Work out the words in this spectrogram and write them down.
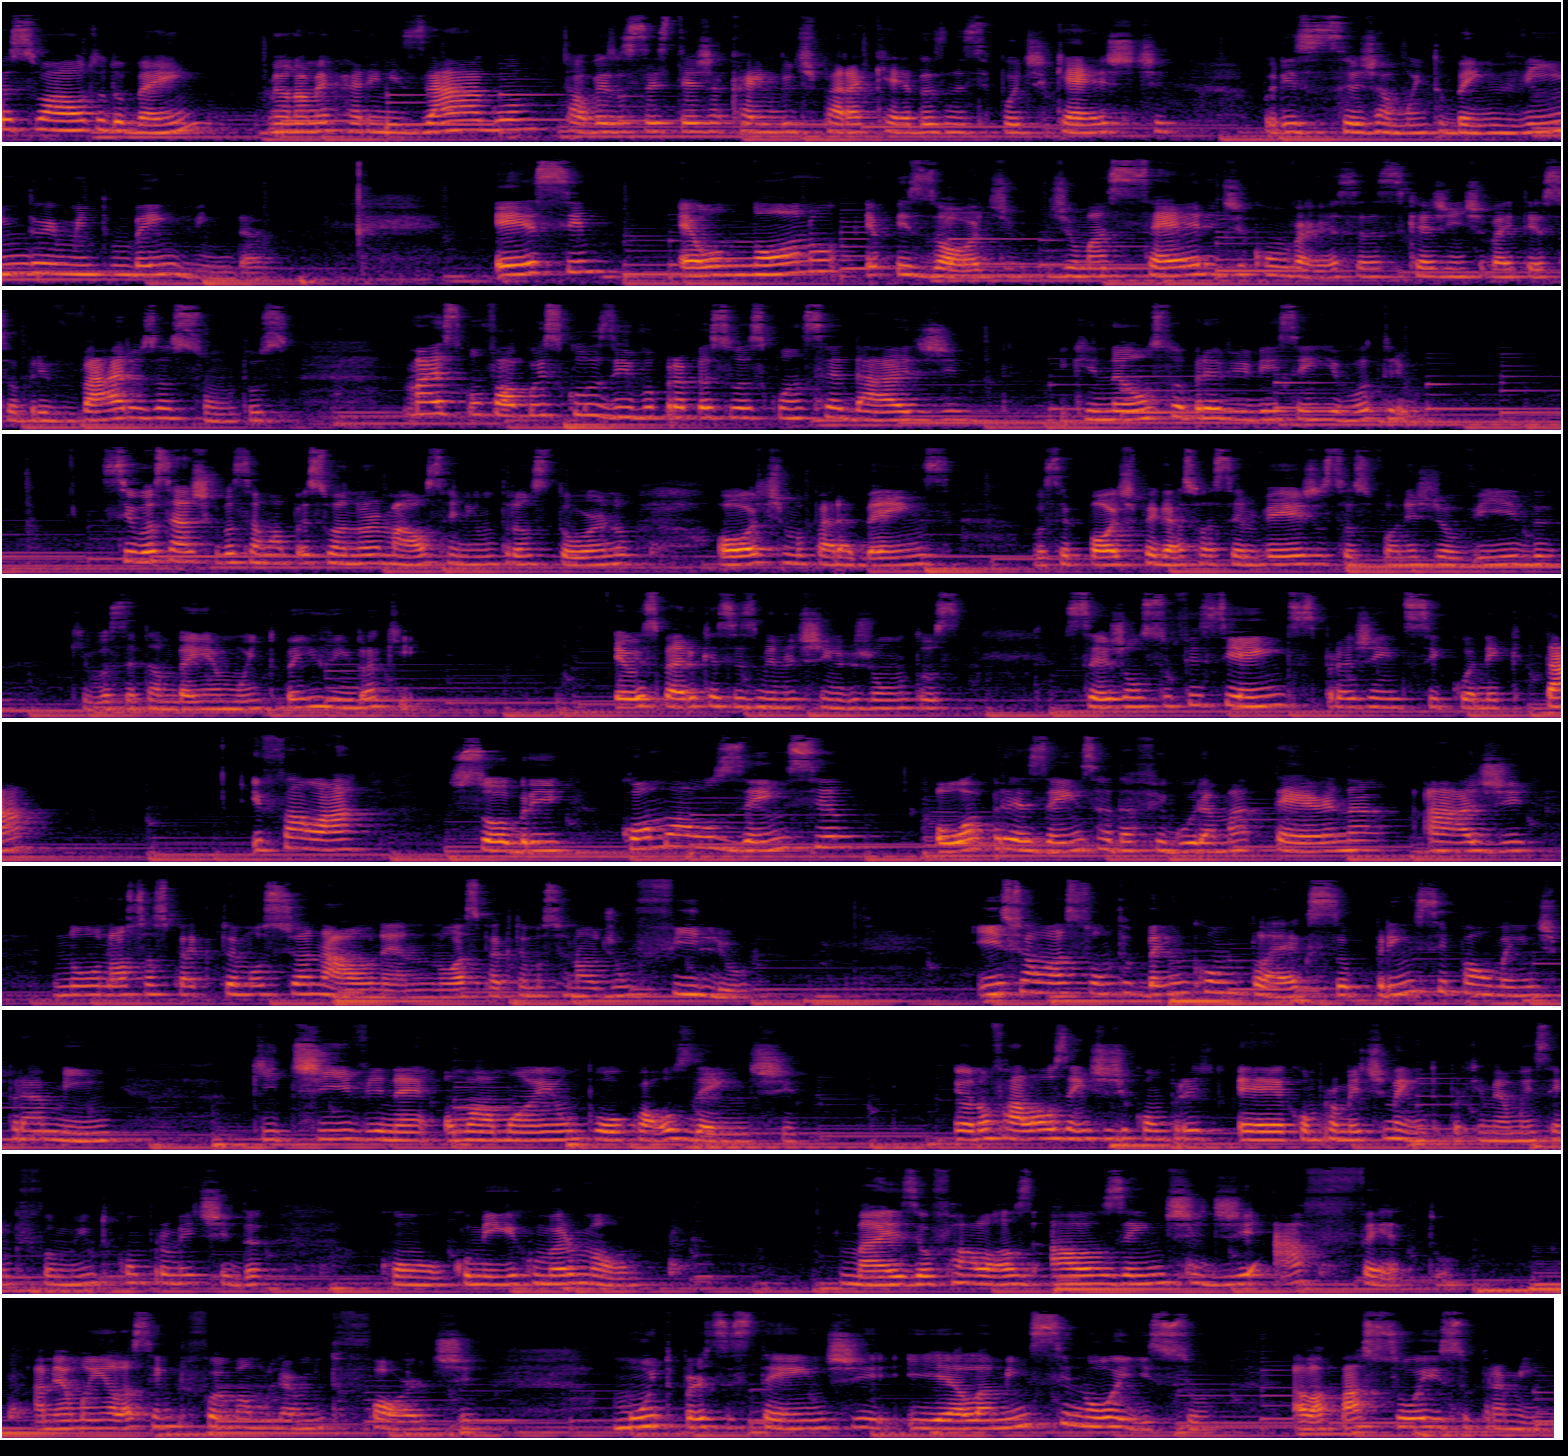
pessoal, tudo bem? Meu nome é Karine Zago. Talvez você esteja caindo de paraquedas nesse podcast, por isso seja muito bem-vindo e muito bem-vinda. Esse é o nono episódio de uma série de conversas que a gente vai ter sobre vários assuntos, mas com foco exclusivo para pessoas com ansiedade e que não sobrevivem sem Rivotril. Se você acha que você é uma pessoa normal, sem nenhum transtorno, ótimo, parabéns. Você pode pegar sua cerveja, seus fones de ouvido, que você também é muito bem-vindo aqui. Eu espero que esses minutinhos juntos sejam suficientes para a gente se conectar e falar sobre como a ausência ou a presença da figura materna age no nosso aspecto emocional, né? No aspecto emocional de um filho. Isso é um assunto bem complexo, principalmente para mim, que tive, né, uma mãe um pouco ausente. Eu não falo ausente de é, comprometimento, porque minha mãe sempre foi muito comprometida com, comigo e com meu irmão. Mas eu falo ausente de afeto. A minha mãe, ela sempre foi uma mulher muito forte, muito persistente e ela me ensinou isso. Ela passou isso para mim.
